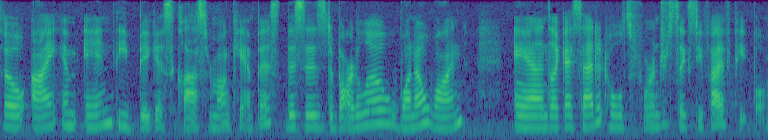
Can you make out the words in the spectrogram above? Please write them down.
So I am in the biggest classroom on campus. This is DeBartolo 101, and like I said, it holds 465 people.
